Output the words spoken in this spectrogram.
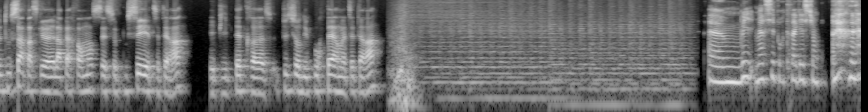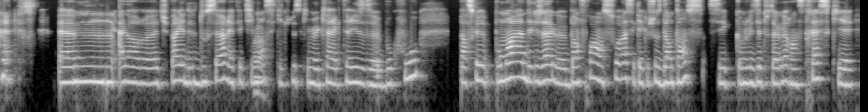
de tout ça, parce que la performance, c'est se pousser, etc. Et puis peut-être euh, plus sur du court terme, etc. Euh, oui, merci pour ta question. Euh, alors, tu parlais de douceur, effectivement, c'est quelque chose qui me caractérise beaucoup. Parce que pour moi, déjà, le bain froid en soi, c'est quelque chose d'intense. C'est, comme je le disais tout à l'heure, un stress qui est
